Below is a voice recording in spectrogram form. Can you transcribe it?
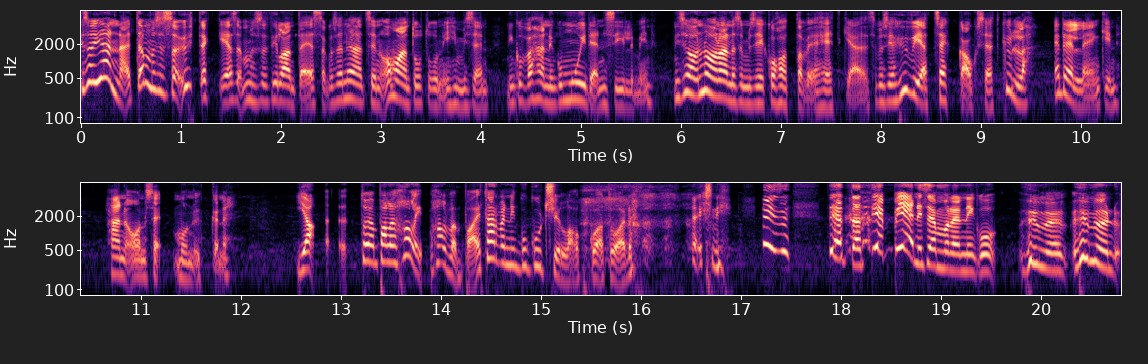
Ja se on jännä, että tämmöisessä yhtäkkiä semmoisessa tilanteessa, kun sä näet sen oman tutun ihmisen niin kuin vähän niin kuin muiden silmin, niin se on, ne on aina semmoisia kohottavia hetkiä, semmoisia hyviä tsekkauksia, että kyllä, edelleenkin hän on se mun ykkönen. Ja toi on paljon hal- halvempaa, ei tarve niin kuin Gucci-laukkua tuoda, eikö niin? Ei se, pieni semmoinen niinku hymy, hymyn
